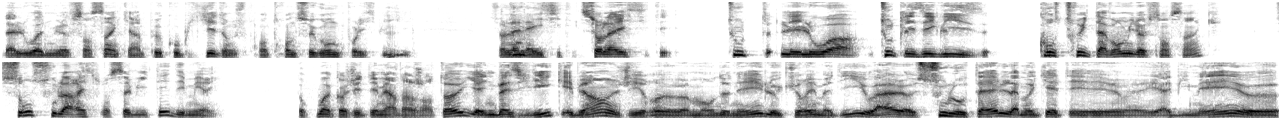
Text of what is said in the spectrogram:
la loi de 1905 qui est un peu compliquée, donc je prends 30 secondes pour l'expliquer. Sur la laïcité. Sur la laïcité. Toutes les lois, toutes les églises construites avant 1905 sont sous la responsabilité des mairies. Donc moi, quand j'étais maire d'Argenteuil, il y a une basilique. Eh bien, j'ai à un moment donné, le curé m'a dit, voilà, sous l'hôtel, la moquette est, euh, abîmée, euh,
